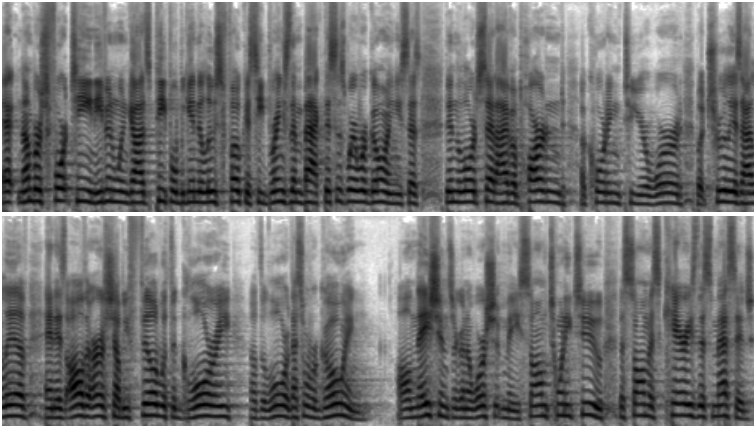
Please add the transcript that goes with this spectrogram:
At Numbers 14, even when God's people begin to lose focus, He brings them back. This is where we're going. He says, Then the Lord said, I have pardoned according to your word, but truly as I live, and as all the earth shall be filled with the glory of the Lord. That's where we're going. All nations are going to worship me. Psalm 22, the psalmist carries this message.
